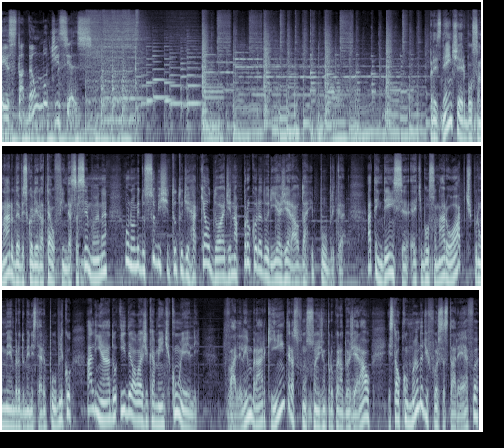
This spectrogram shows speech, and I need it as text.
Estadão Notícias. Presidente Jair Bolsonaro deve escolher até o fim dessa semana o nome do substituto de Raquel Dodge na Procuradoria-Geral da República. A tendência é que Bolsonaro opte por um membro do Ministério Público alinhado ideologicamente com ele. Vale lembrar que entre as funções de um procurador-geral está o comando de forças-tarefa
